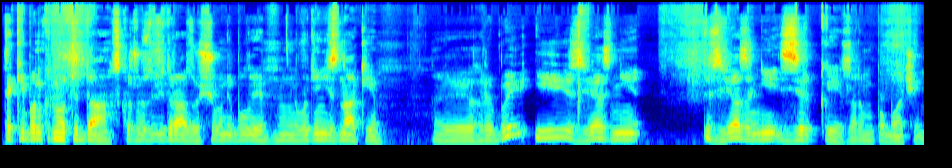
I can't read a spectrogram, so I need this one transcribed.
Такі банкноти, да, скажу відразу, що вони були водяні знаки е, гриби і зв'язані зв'язані зірки. Зараз ми побачимо.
